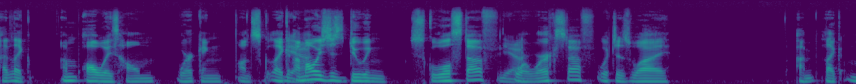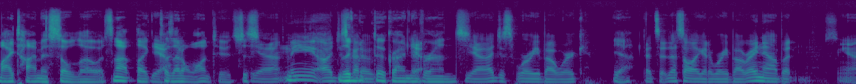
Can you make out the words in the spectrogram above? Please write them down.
I like I'm always home working on school. Like I'm always just doing school stuff Yeah. or work stuff, which is why I'm like my time is so low. It's not like Yeah. because I don't want to. It's just yeah, me, I the, just gotta. the grind yeah. never ends. Yeah, I just worry about work. Yeah. that's it. That's all I gotta worry about right now. But yeah,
